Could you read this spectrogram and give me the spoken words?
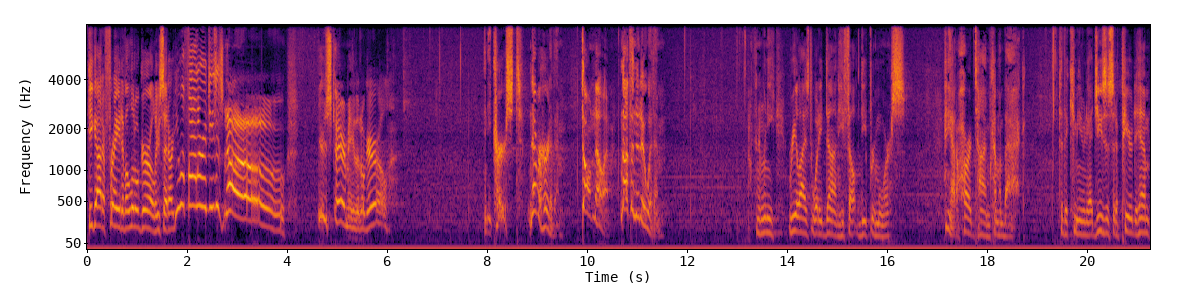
He got afraid of a little girl who said, Are you a follower of Jesus? No! You scare me, little girl and he cursed. Never heard of him. Don't know him. Nothing to do with him. And when he realized what he'd done, he felt deep remorse. And he had a hard time coming back to the community. Jesus had appeared to him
